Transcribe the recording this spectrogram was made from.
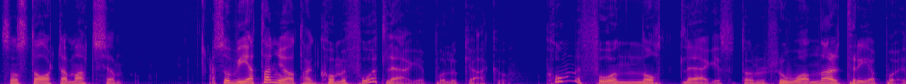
som startar matchen, så vet han ju att han kommer få ett läge på Lukaku. Kommer få något läge så att de rånar tre poäng,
